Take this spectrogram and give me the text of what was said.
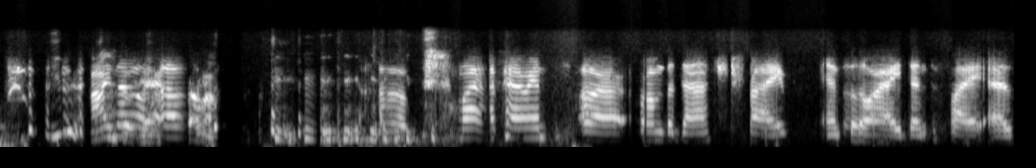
Even I know No, that. um, Come on. uh, my parents are from the Ga tribe, and so I identify as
